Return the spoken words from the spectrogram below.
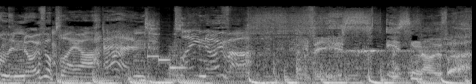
on the Nova Player and Play Nova. This is Nova.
